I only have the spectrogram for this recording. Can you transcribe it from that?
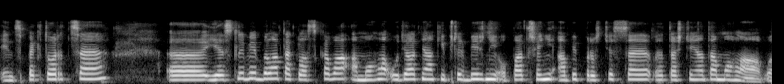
inspektorce, jestli by byla tak laskavá a mohla udělat nějaký předběžný opatření, aby prostě se ta štěňata mohla eh,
